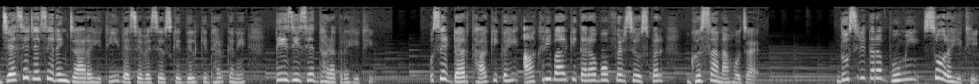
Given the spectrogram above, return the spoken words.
जैसे जैसे रिंग जा रही थी वैसे वैसे उसके दिल की धड़कने तेज़ी से धड़क रही थी। उसे डर था कि कहीं आखिरी बार की तरह वो फिर से उस पर गुस्सा ना हो जाए। दूसरी तरफ़ भूमि सो रही थी।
